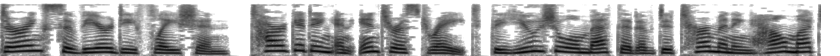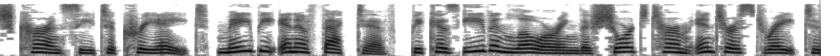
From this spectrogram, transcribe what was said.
During severe deflation, targeting an interest rate the usual method of determining how much currency to create may be ineffective, because even lowering the short-term interest rate to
